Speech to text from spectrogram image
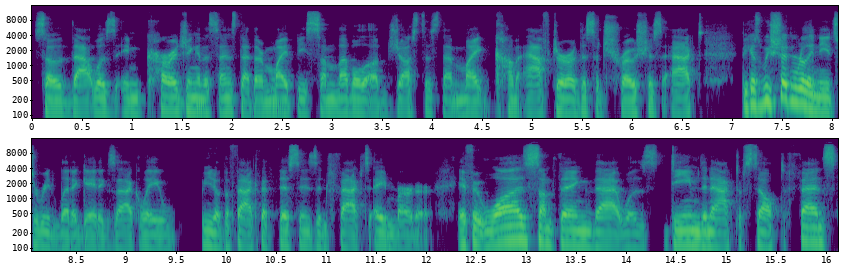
So that was encouraging in the sense that there might be some level of justice that might come after this atrocious act, because we shouldn't really need to relitigate exactly you know the fact that this is in fact a murder if it was something that was deemed an act of self-defense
